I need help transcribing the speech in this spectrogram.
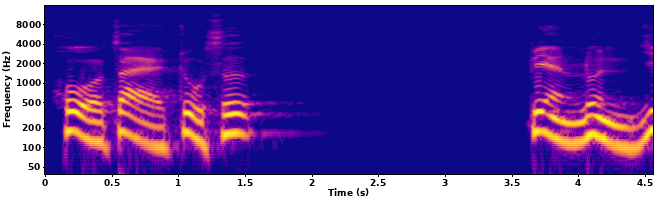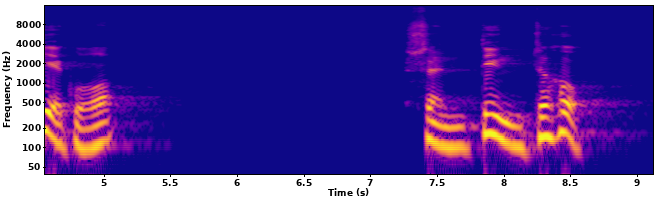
或在住思，辩论业果，审定之后，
